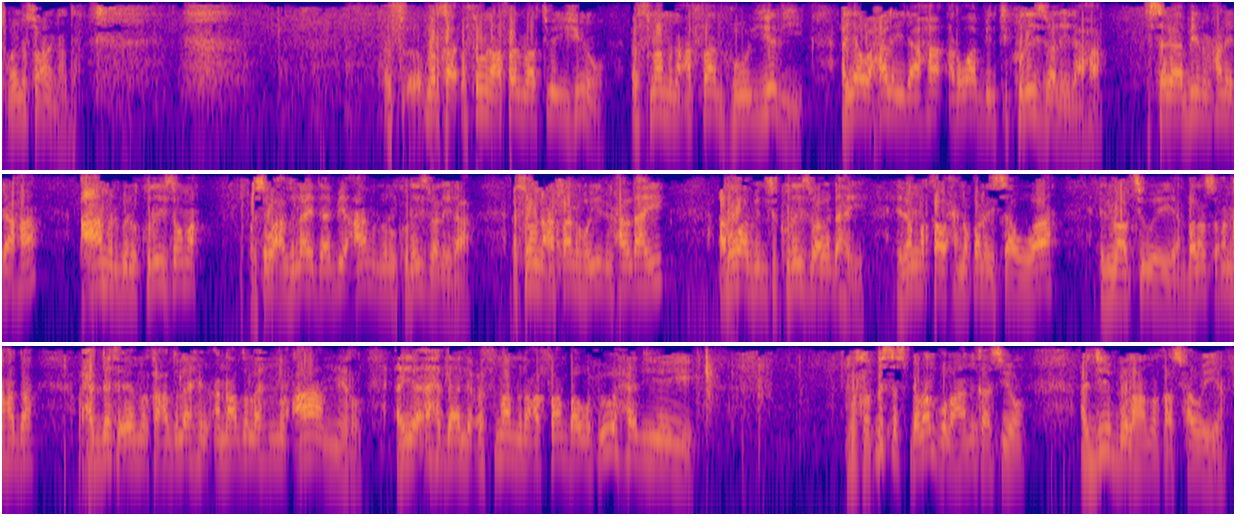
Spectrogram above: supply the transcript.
waynu soconayn hadda marka Uthman bin Affan maabtiba yihiino Uthman bin Affan hooyadii ayaa waxa la yiraahaa Arwa binti Kurayz la yiraahaa isaga abiina waxa la yiraahaa Amir bin Kurayz oma isagoo Abdullah Dabi Amir bin Kurayz la yiraahaa Uthman bin Affan hooyadii maxaa la dhahay Arwa binti Kurayz la dhahay idan marka waxay noqonaysaa waa ilmo abti weeyaan balan socona hada وحدث مرقى عبد الله أن عبد الله بن عامر أي أهدى لعثمان بن عفان بوحو هديي marka qisas badan buu lahaa ninkaasiyo cajiib buu lahaa markaas waxa weeyaan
